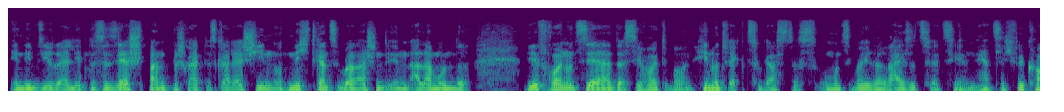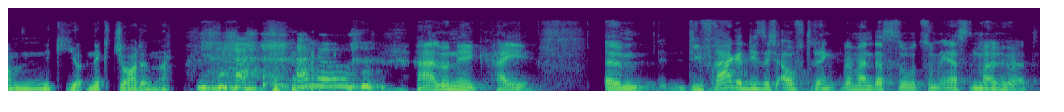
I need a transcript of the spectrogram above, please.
in dem sie ihre Erlebnisse sehr spannend beschreibt, ist gerade erschienen und nicht ganz überraschend in aller Munde. Wir freuen uns sehr, dass sie heute bei uns hin und weg zu Gast ist, um uns über ihre Reise zu erzählen. Herzlich willkommen, Nick, jo Nick Jordan. Hallo. Hallo Nick, hi. Ähm, die Frage, die sich aufdrängt, wenn man das so zum ersten Mal hört,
